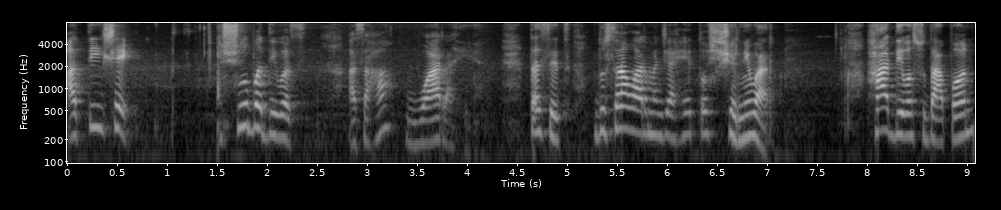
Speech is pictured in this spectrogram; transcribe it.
अतिशय शुभ दिवस असा हा वार आहे. तसेच दुसरा वार म्हणजे आहे तो शनिवार. हा दिवससुद्धा आपण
